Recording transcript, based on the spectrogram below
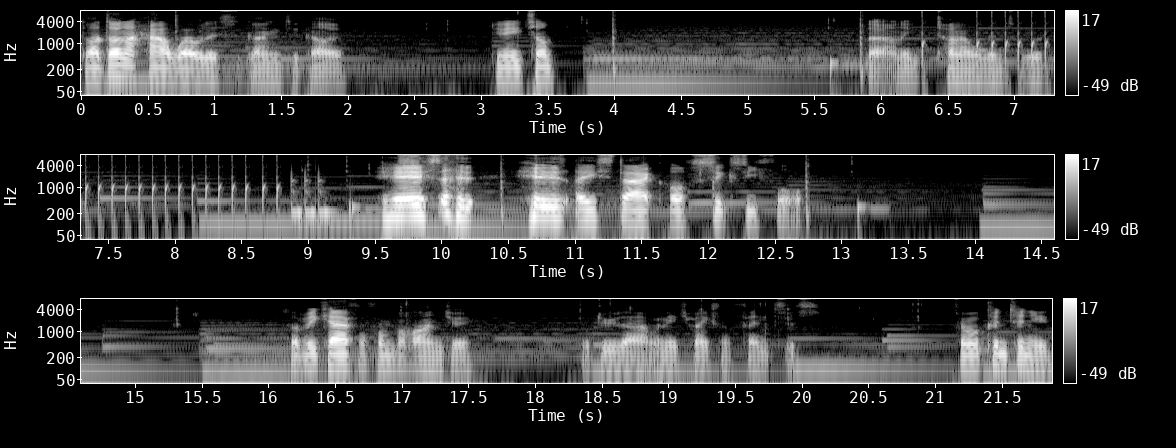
So I don't know how well this is going to go. Do you need some? No, I need to turn all into wood. Here's a, here's a stack of 64. So be careful from behind you. We'll do that. We need to make some fences. So we'll continue.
